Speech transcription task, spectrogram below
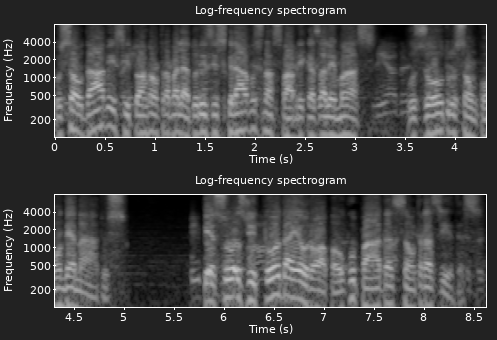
Os saudáveis se tornam trabalhadores escravos nas fábricas alemãs. Os outros são condenados. Pessoas de toda a Europa ocupada são trazidas.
